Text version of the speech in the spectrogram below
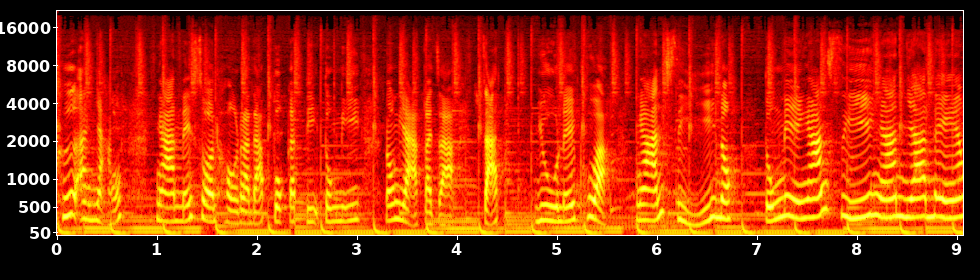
คืออันหยังงานในส่วนของระดับปกติตรงนี้น้องหยาก็จะจัดอยู่ในพวกงานสีเนาะตรงนี้งานสีงานยาแนว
